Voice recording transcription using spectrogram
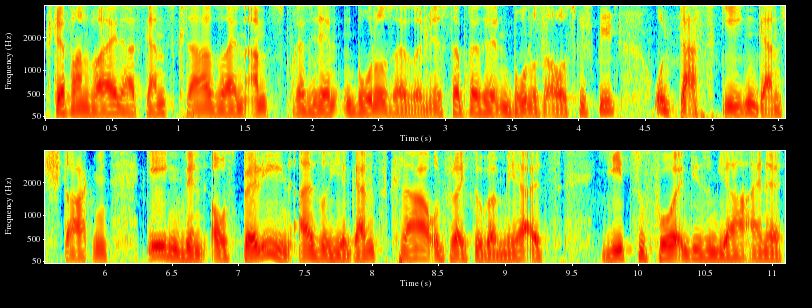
Stefan Weil hat ganz klar seinen Amtspräsidentenbonus, also Ministerpräsidentenbonus ausgespielt und das gegen ganz starken Gegenwind aus Berlin. Also hier ganz klar und vielleicht sogar mehr als als je zuvor in diesem Jahr eine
